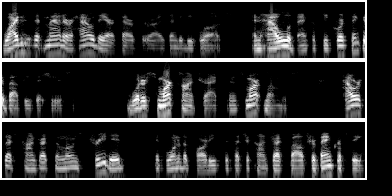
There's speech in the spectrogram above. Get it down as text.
Why does it matter how they are characterized under these laws? And how will a bankruptcy court think about these issues? What are smart contracts and smart loans? How are such contracts and loans treated if one of the parties to such a contract files for bankruptcy?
